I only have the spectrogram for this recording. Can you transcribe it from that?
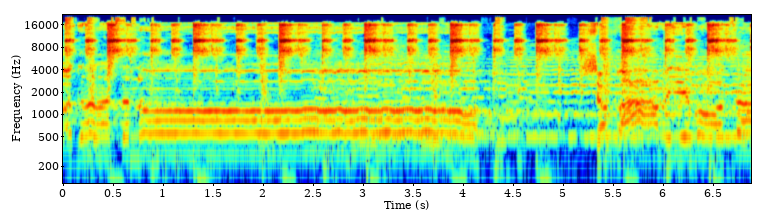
ભગતનો સ્વભાવ એવો તો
